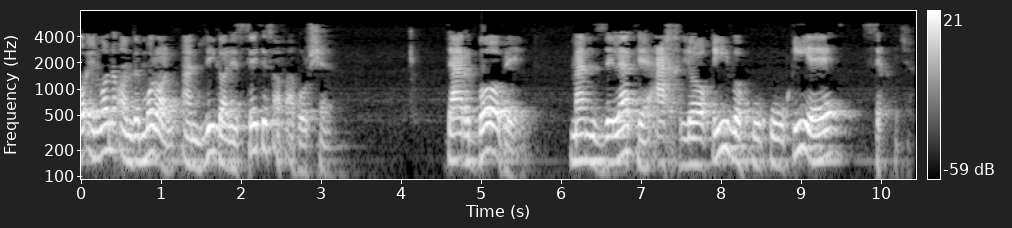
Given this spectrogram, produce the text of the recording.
با عنوان On the Moral and Legal Status of Abortion. در باب منزلت اخلاقی و حقوقی سخت جنگ.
